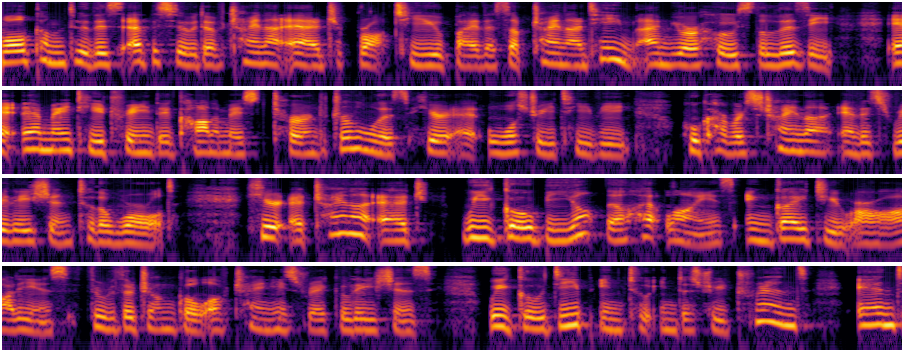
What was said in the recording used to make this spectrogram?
welcome to this episode of China Edge brought to you by the SupChina team. I'm your host, Lizzi, an MIT trained economist turned journalist here at Wall Street TV who covers China and its relation to the world. Here at China Edge, we go beyond the headlines and guide you, our audience, through the jungle of Chinese regulations. We go deep into industry trends and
